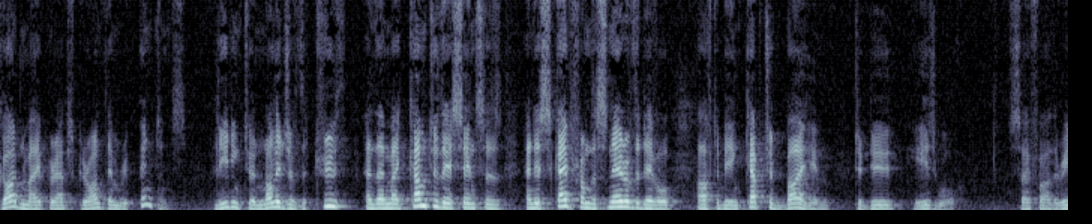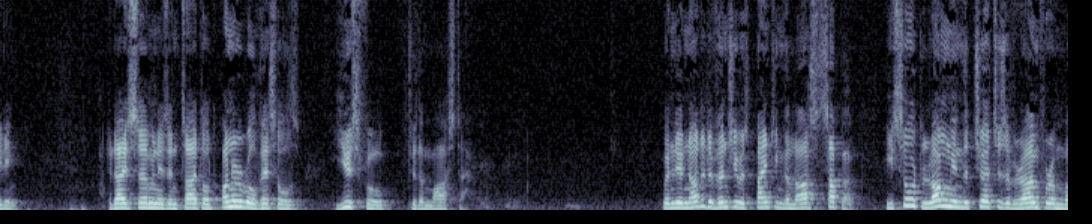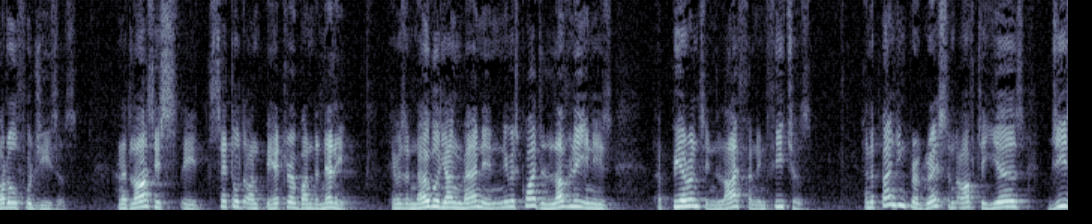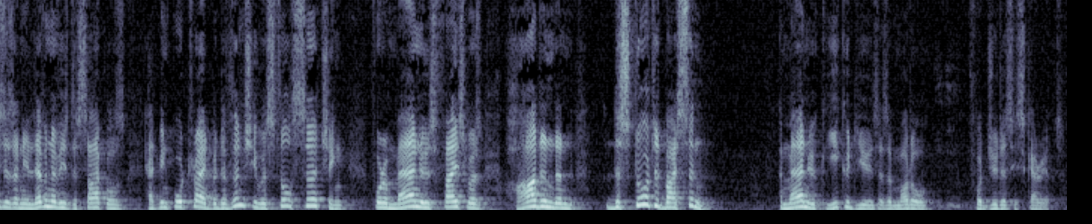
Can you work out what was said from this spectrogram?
God may perhaps grant them repentance, leading to a knowledge of the truth, and they may come to their senses and escape from the snare of the devil after being captured by him to do his will. So far, the reading. Today's sermon is entitled Honourable Vessels Useful to the Master. When Leonardo da Vinci was painting The Last Supper, he sought long in the churches of Rome for a model for Jesus. And at last he, he settled on Pietro Bandinelli. He was a noble young man and he was quite lovely in his appearance, in life, and in features. And the painting progressed, and after years, Jesus and 11 of his disciples had been portrayed, but Da Vinci was still searching for a man whose face was hardened and distorted by sin, a man who he could use as a model for Judas Iscariot.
